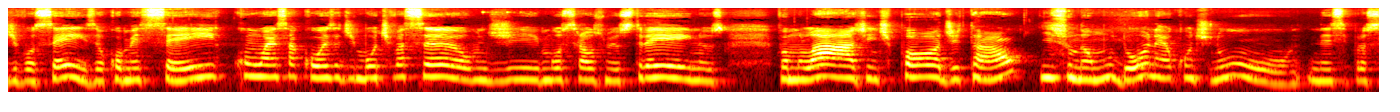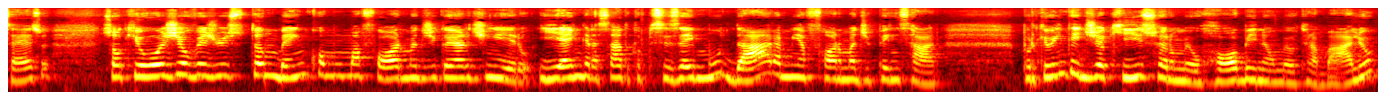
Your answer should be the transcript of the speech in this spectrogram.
de vocês, eu comecei com essa coisa de motivação, de mostrar os meus treinos, vamos lá, a gente pode e tal. Isso não mudou, né? Eu continuo nesse processo. Só que hoje eu vejo isso também como uma forma de ganhar dinheiro. E é engraçado que eu precisei mudar a minha forma de pensar porque eu entendia que isso era o meu hobby, não o meu trabalho.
